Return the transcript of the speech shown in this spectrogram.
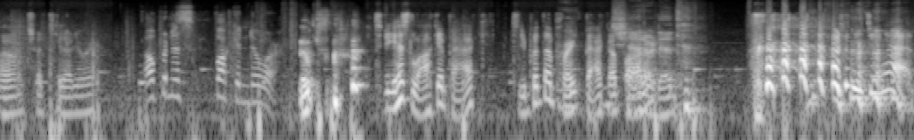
Oh, try to get out of your way. Open this fucking door. Oops. Did you guys lock it back? Did you put that plank back up Shadow on it? did. How did you do that?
